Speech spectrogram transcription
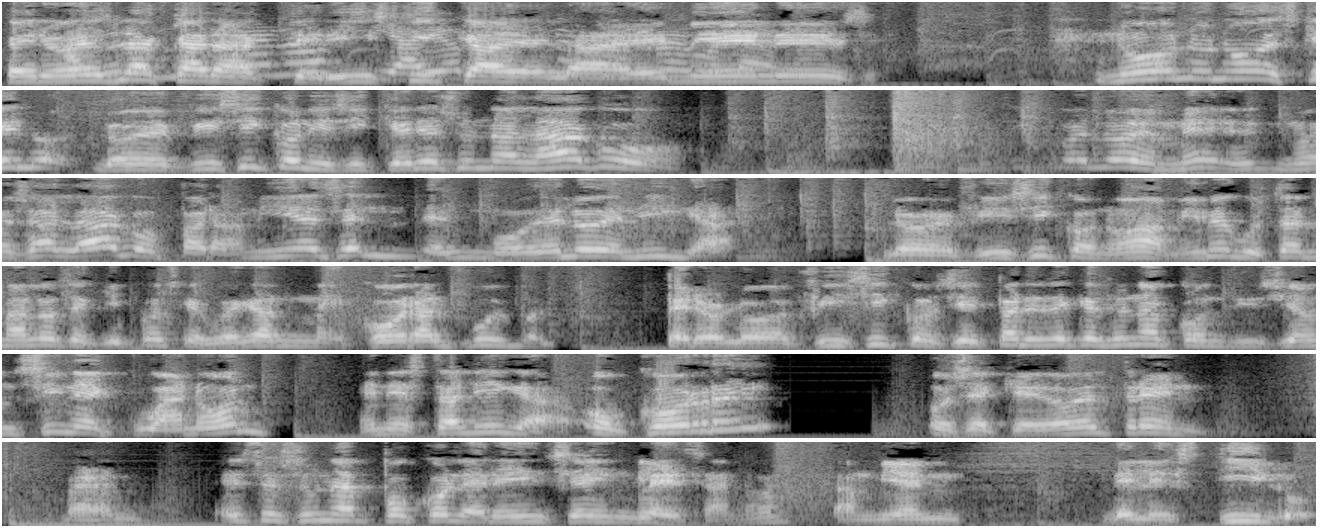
Pero es la característica de la MLS. No, no, no, es que lo, lo de físico ni siquiera es un halago. Físico es lo de me- no es halago, para mí es el, el modelo de liga. Lo de físico no, a mí me gustan más los equipos que juegan mejor al fútbol, pero lo de físico sí parece que es una condición sine qua non en esta liga. O corre o se quedó del tren. Bueno, eso es una poco la herencia inglesa, ¿no? También del estilo,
